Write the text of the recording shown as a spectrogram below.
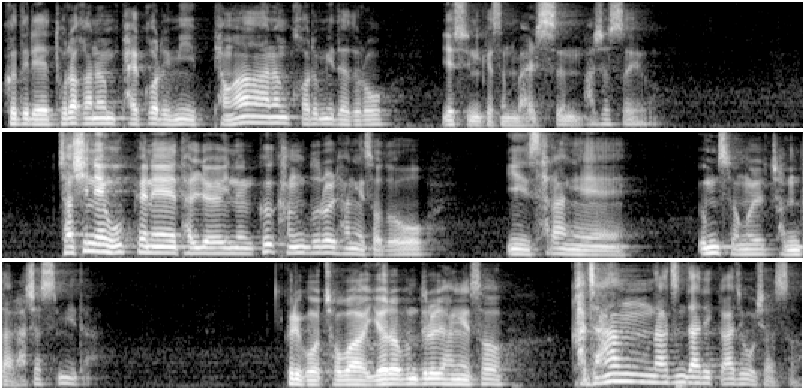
그들의 돌아가는 발걸음이 평안한 걸음이 되도록 예수님께서는 말씀하셨어요. 자신의 우편에 달려 있는 그 강도를 향해서도 이 사랑의 음성을 전달하셨습니다. 그리고 저와 여러분들을 향해서 가장 낮은 자리까지 오셔서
